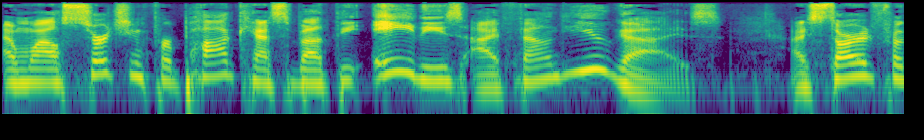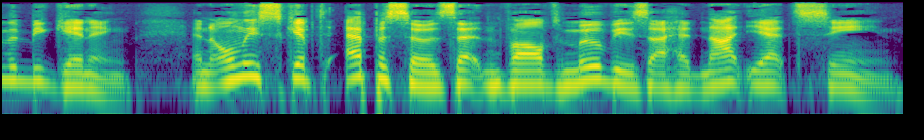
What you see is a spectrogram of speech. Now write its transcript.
and while searching for podcasts about the 80s, I found you guys. I started from the beginning and only skipped episodes that involved movies I had not yet seen.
